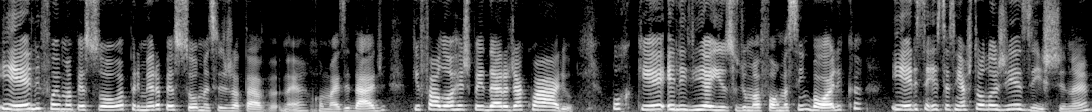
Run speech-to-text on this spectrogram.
E ele foi uma pessoa, a primeira pessoa, mas ele já estava, né? Com mais idade, que falou a respeito da era de Aquário porque ele via isso de uma forma simbólica e ele disse assim, astrologia existe, né?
